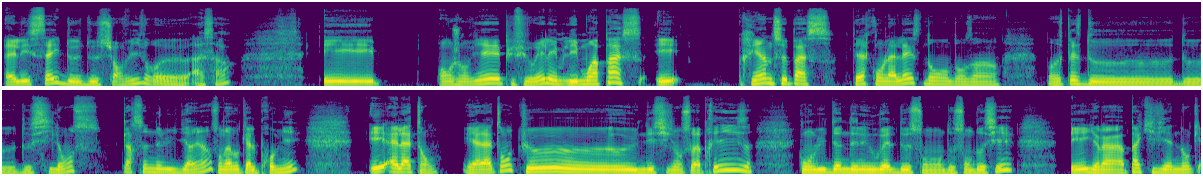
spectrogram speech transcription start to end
elle essaye de, survivre euh, à ça. Et en janvier, puis février, les, mois passent et rien ne se passe. C'est-à-dire qu'on la laisse dans, un, une espèce de, silence. Personne ne lui dit rien, son avocat le premier. Et elle attend. Et elle attend que une décision soit prise, qu'on lui donne des nouvelles de son, de son dossier. Et il n'y en a pas qui viennent. Donc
